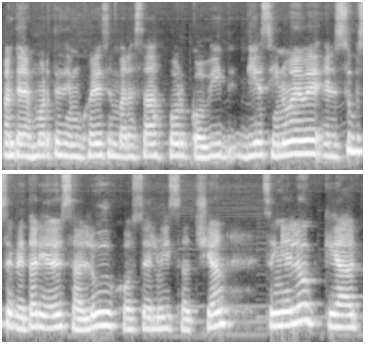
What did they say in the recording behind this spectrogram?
Ante las muertes de mujeres embarazadas por COVID-19, el subsecretario de Salud, José Luis Sachián, señaló que a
